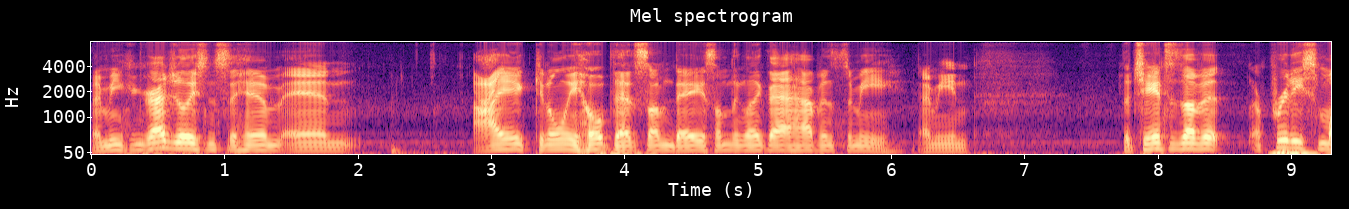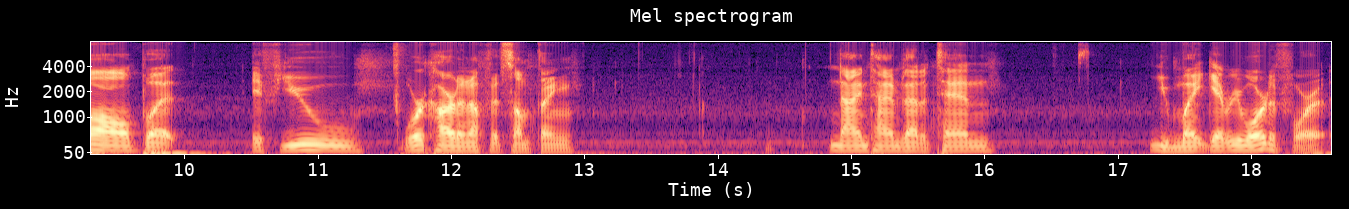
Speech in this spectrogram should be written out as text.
I mean, congratulations to him. And I can only hope that someday something like that happens to me. I mean, the chances of it are pretty small, but if you work hard enough at something, nine times out of ten, you might get rewarded for it.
